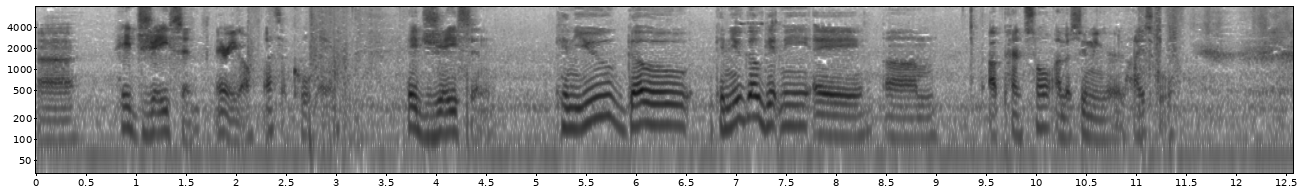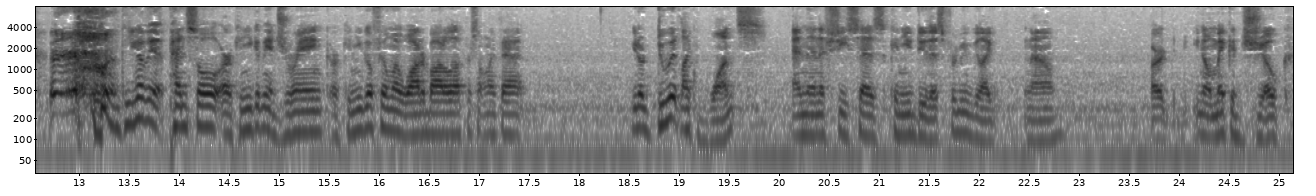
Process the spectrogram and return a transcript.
Uh, Hey, Jason. There you go. That's a cool name. Hey, Jason. Can you go? Can you go get me a um, a pencil? I'm assuming you're in high school. can you get me a pencil, or can you get me a drink, or can you go fill my water bottle up, or something like that? You know, do it like once, and then if she says, "Can you do this for me?" Be like, "No," or you know, make a joke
